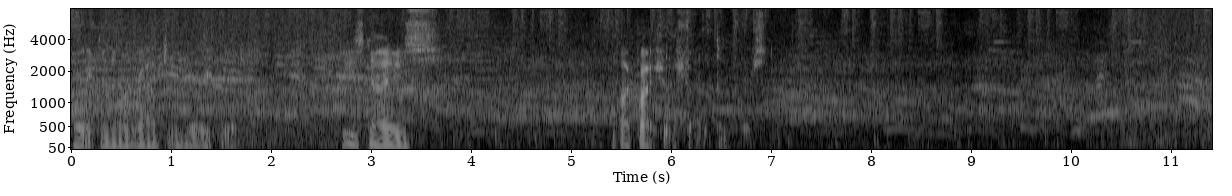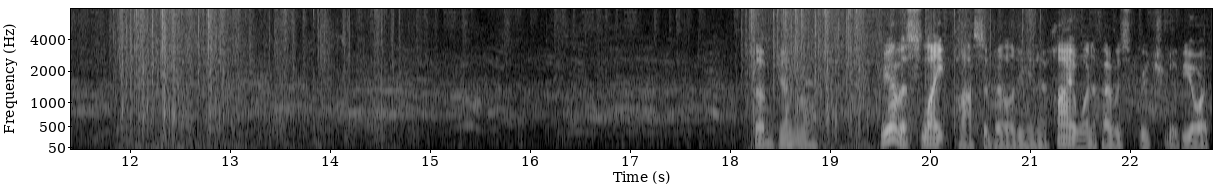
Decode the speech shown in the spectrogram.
breaking and we're routing very good. These guys... I probably should have shot at them first. Sub-General. We have a slight possibility, and a high one if I was Richard of York,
